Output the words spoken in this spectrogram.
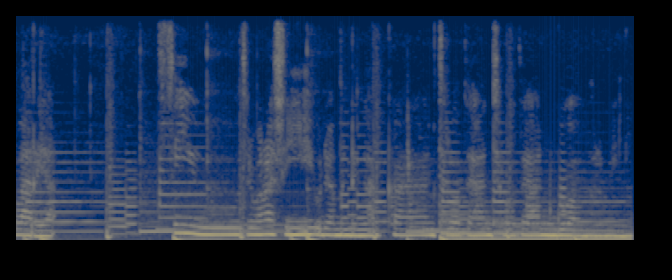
kelar ya see you. Terima kasih udah mendengarkan celotehan-celotehan gua malam ini.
